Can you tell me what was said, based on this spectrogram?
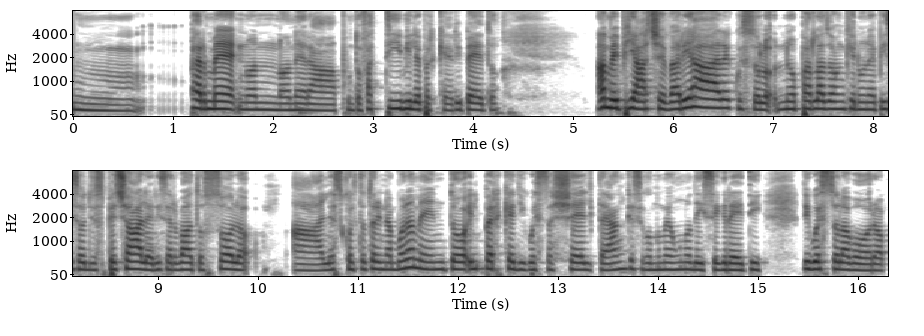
Mm, per me non, non, era appunto fattibile perché, ripeto, a me piace variare, questo lo, ne ho parlato anche in un episodio speciale riservato solo agli ascoltatori in abbonamento il perché di questa scelta è anche secondo me uno dei segreti di questo lavoro.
